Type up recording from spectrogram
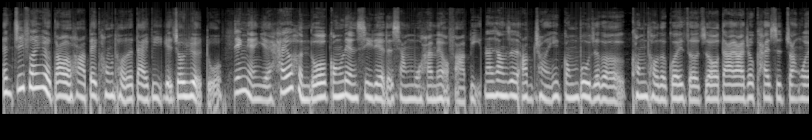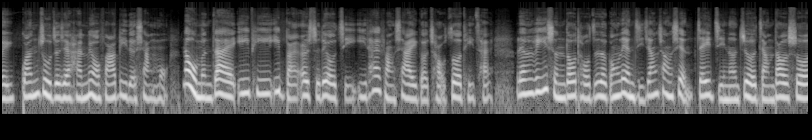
但积分越高的话，被空投的代币也就越多。今年也还有很多公链系列的项目还没有发币。那像是 Arbitrum 一公布这个空投的规则之后，大家就开始转为关注这些还没有发币的项目。那我们在 EP 一百二十六集以太坊下一个炒作题材，连 V 神都投资的公链即将上线。这一集呢，就有讲到说。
